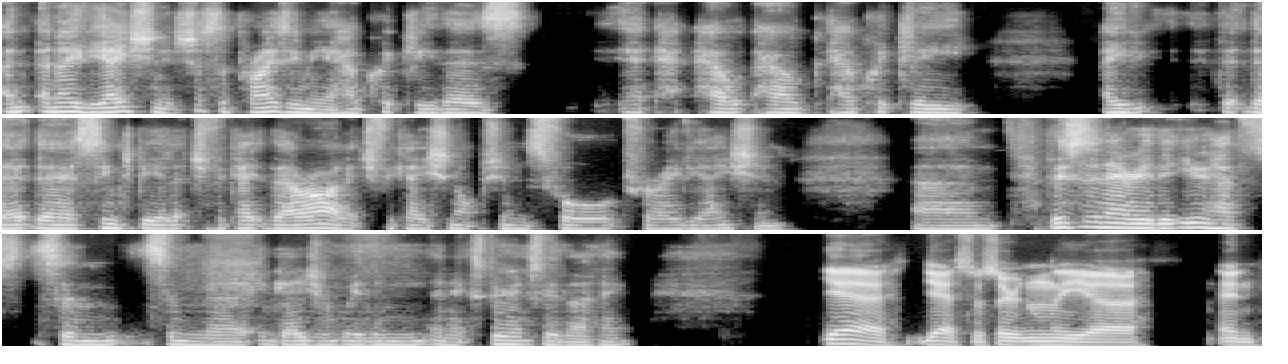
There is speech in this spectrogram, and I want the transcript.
and, and aviation, it's just surprising me how quickly there's how how how quickly there, there seem to be electrification. There are electrification options for for aviation. Um, this is an area that you have some some uh, engagement with and, and, experience with, I think. Yeah, yeah. So certainly, uh, and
